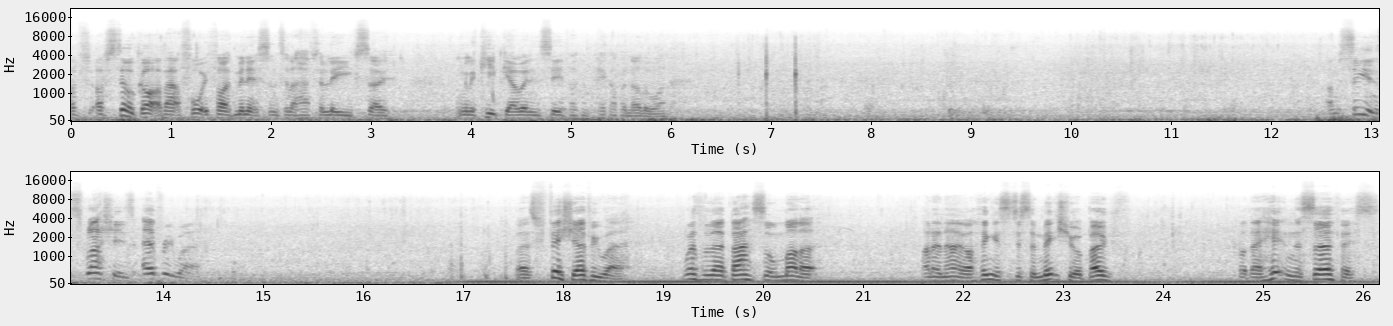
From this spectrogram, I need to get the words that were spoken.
I've, I've still got about 45 minutes until I have to leave, so I'm going to keep going and see if I can pick up another one. I'm seeing splashes everywhere. There's fish everywhere. Whether they're bass or mullet, I don't know. I think it's just a mixture of both. But they're hitting the surface.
